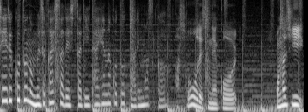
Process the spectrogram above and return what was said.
教えることの難しさでしたり大変なことってありますか？あそうですね。こう同じ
